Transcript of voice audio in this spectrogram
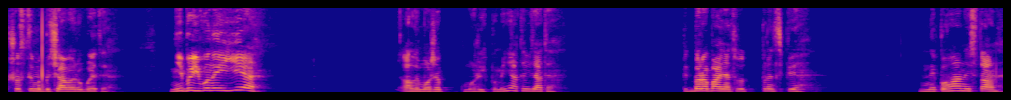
що з цими бичами робити. Ніби й вони і є. Але може, може їх поміняти взяти. Під барабаня тут, в принципі, непоганий стан.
